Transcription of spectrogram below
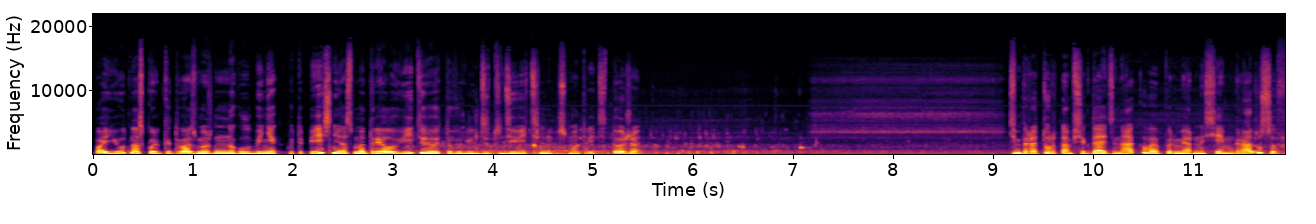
поют, насколько это возможно, на глубине какую-то песню. Я смотрела видео, это выглядит удивительно, посмотрите тоже. Температура там всегда одинаковая, примерно 7 градусов.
